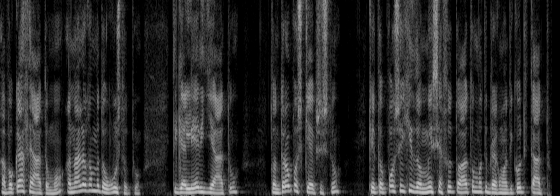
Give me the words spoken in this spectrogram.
από κάθε άτομο ανάλογα με το γούστο του, την καλλιέργειά του, τον τρόπο σκέψης του και το πώς έχει δομήσει αυτό το άτομο την πραγματικότητά του.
